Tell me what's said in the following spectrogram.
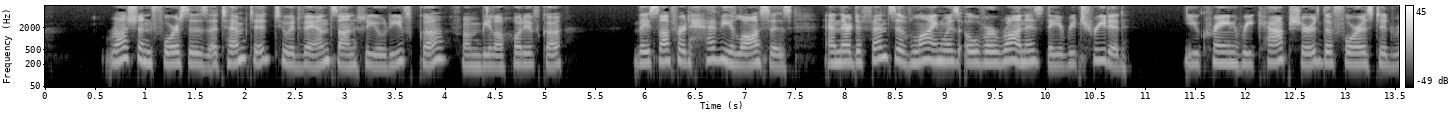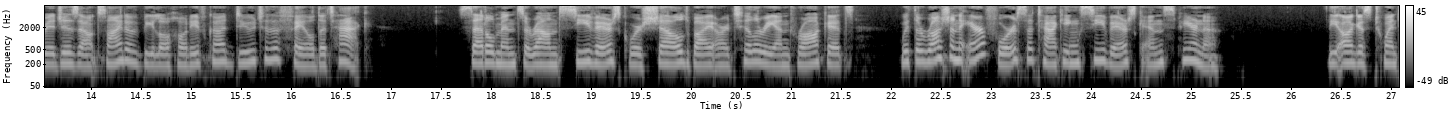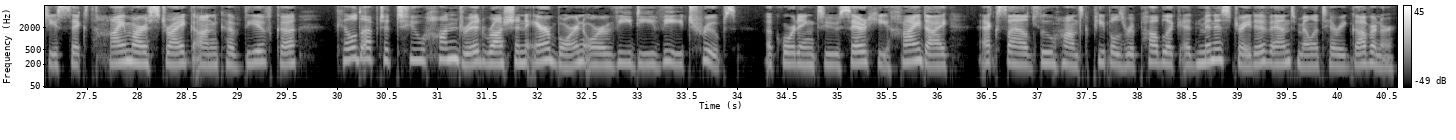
Russian forces attempted to advance on Kryurivka from Bilohorivka they suffered heavy losses, and their defensive line was overrun as they retreated. Ukraine recaptured the forested ridges outside of Bilohorivka due to the failed attack. Settlements around Siversk were shelled by artillery and rockets, with the Russian Air Force attacking Siversk and Spirne. The August 26th HIMARS strike on Kadiivka killed up to 200 Russian airborne or VDV troops, according to Serhiy Haidai, exiled Luhansk People's Republic administrative and military governor.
